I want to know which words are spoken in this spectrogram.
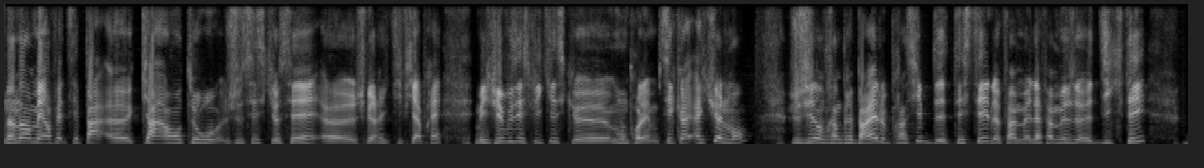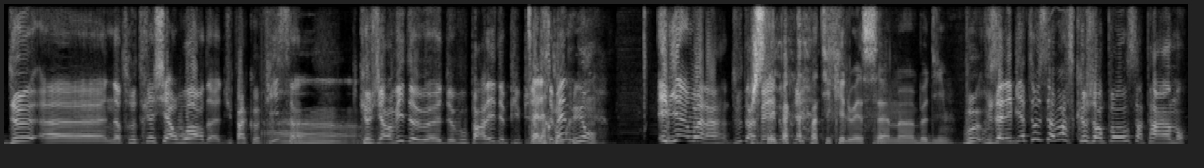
Non, non, mais en fait, c'est pas euh, 40 euros. Je sais ce que c'est. euh, je vais rectifier après. Mais je vais vous expliquer ce que mon problème. C'est qu'actuellement, je suis en train de préparer le principe de tester le fameux, la fameuse dictée de euh, notre très cher Word du pack office. Ah. Que j'ai envie de, de vous parler depuis Ça a plusieurs l'air semaines. concluant. Eh bien, voilà, tout à Je fait. savais pas Donc, que tu pratiquais le SM, euh, Buddy. vous, vous allez bientôt savoir ce que j'en pense, apparemment.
